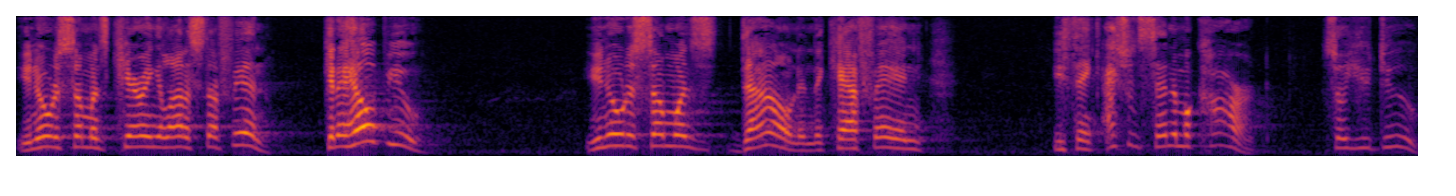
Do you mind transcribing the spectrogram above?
You notice someone's carrying a lot of stuff in. Can I help you? You notice someone's down in the cafe and you think, I should send him a card. So you do.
